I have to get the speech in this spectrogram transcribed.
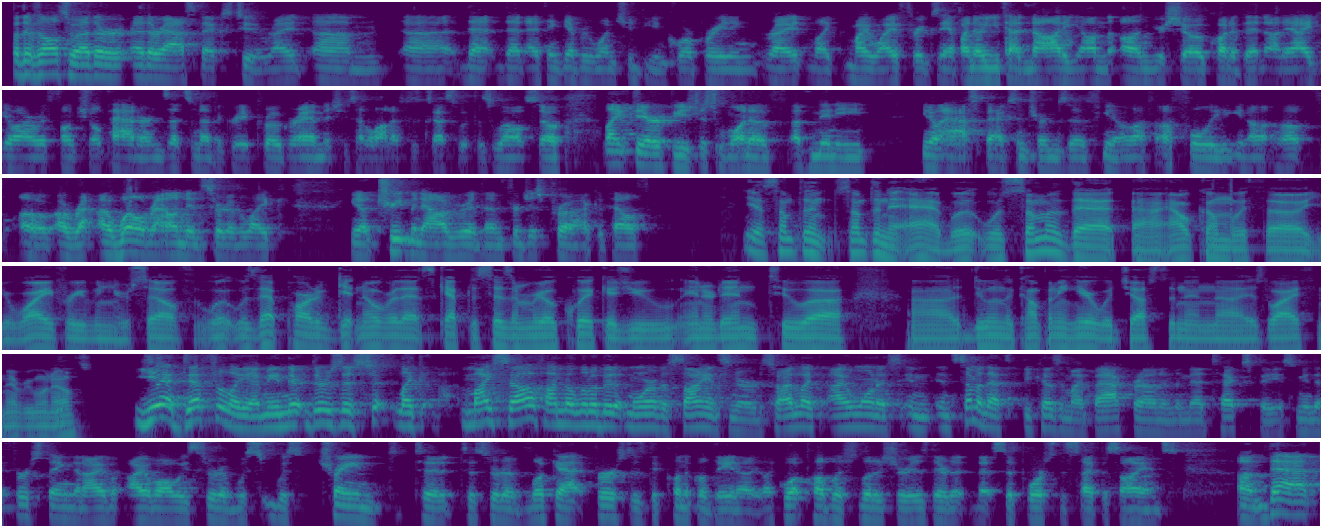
But there's also other other aspects too right? Um, uh, that that i think everyone should be incorporating right? Like my wife for example i know you've had Naudi on on your show quite a bit Naudi Aguilar with functional patterns. That's another great program that she's had a lot of success with as well. So light therapy is just one of of many you know aspects in terms of you know a, a fully you know a, a, a well-rounded sort of like you know treatment algorithm for just proactive health. Yeah, something something to add. Was, was some of that uh, outcome with uh, your wife or even yourself? Was that part of getting over that skepticism real quick as you entered into uh, uh doing the company here with Justin and uh, his wife and everyone else? Yeah, definitely. I mean, there, there's a like myself. I'm a little bit more of a science nerd, so I like I want to, and, and some of that's because of my background in the med tech space. I mean, the first thing that I've I've always sort of was was trained to to sort of look at first is the clinical data, like what published literature is there that, that supports this type of science. Um, that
